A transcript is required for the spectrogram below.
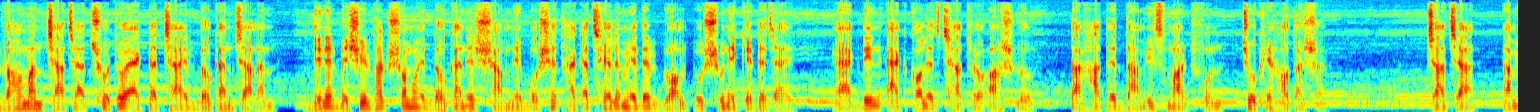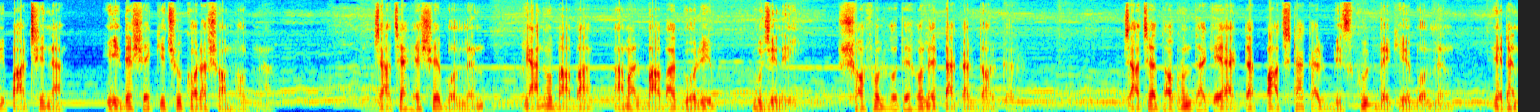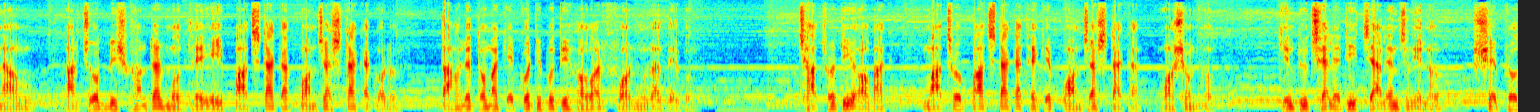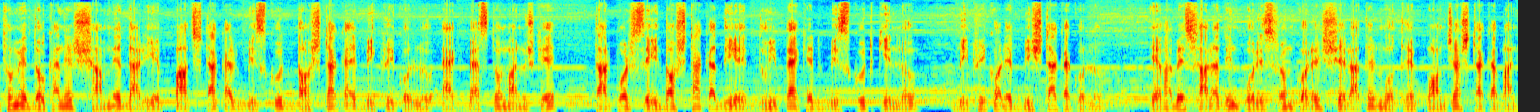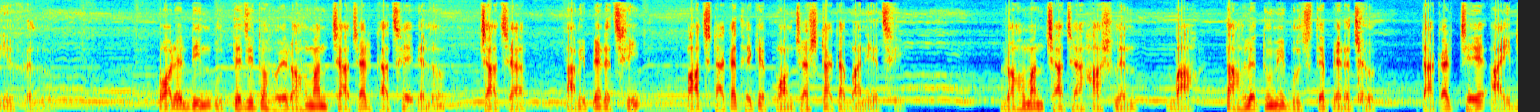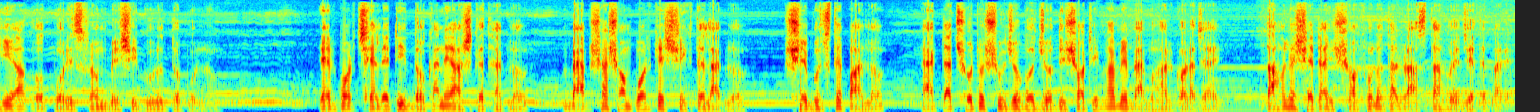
রহমান চাচা ছোট একটা চায়ের দোকান চালান। দিনের বেশিরভাগ সময় দোকানের সামনে বসে থাকা ছেলেমেয়েদের গল্প শুনে কেটে যায়। একদিন এক কলেজ ছাত্র আসলো, তার হাতে দামি স্মার্টফোন, চোখে হতাশা। চাচা, আমি পারছি না, এই দেশে কিছু করা সম্ভব না। চাচা হেসে বললেন, কেন বাবা, আমার বাবা গরিব বুঝি নেই। সফল হতে হলে টাকার দরকার। চাচা তখন তাকে একটা পাঁচ টাকার বিস্কুট দেখিয়ে বললেন এটা নাও, আর চব্বিশ ঘণ্টার মধ্যে এই পাঁচ টাকা পঞ্চাশ টাকা করো, তাহলে তোমাকে কোটিপতি হওয়ার ফর্মুলা দেব। ছাত্রটি অবাক, মাত্র পাঁচ টাকা থেকে পঞ্চাশ টাকা, অসম্ভব। কিন্তু ছেলেটি চ্যালেঞ্জ নিল, সে প্রথমে দোকানের সামনে দাঁড়িয়ে পাঁচ টাকার বিস্কুট দশ টাকায় বিক্রি করল এক ব্যস্ত মানুষকে, তারপর সেই দশ টাকা দিয়ে দুই প্যাকেট বিস্কুট কিনলো, বিক্রি করে বিশ টাকা করল এভাবে সারাদিন পরিশ্রম করে সে রাতের মধ্যে পঞ্চাশ টাকা বানিয়ে ফেলল। পরের দিন উত্তেজিত হয়ে রহমান চাচার কাছে এলো, চাচা, আমি পেরেছি, পাঁচ টাকা থেকে পঞ্চাশ টাকা বানিয়েছি। রহমান চাচা হাসলেন, বাহ, তাহলে তুমি বুঝতে পেরেছ, টাকার চেয়ে আইডিয়া ও পরিশ্রম বেশি গুরুত্বপূর্ণ। এরপর ছেলেটি দোকানে আসতে থাকল, ব্যবসা সম্পর্কে শিখতে লাগল, সে বুঝতে পারল একটা ছোট সুযোগও যদি সঠিকভাবে ব্যবহার করা যায়, তাহলে সেটাই সফলতার রাস্তা হয়ে যেতে পারে।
